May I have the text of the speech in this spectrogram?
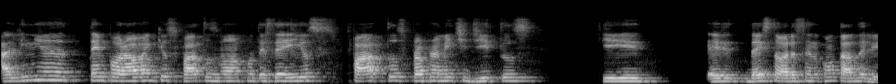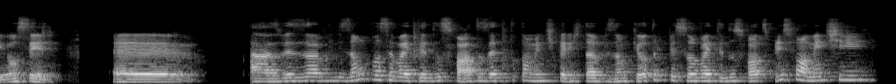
a linha temporal em que os fatos vão acontecer e os fatos propriamente ditos que ele- da história sendo contada ali. Ou seja, é, às vezes a visão que você vai ter dos fatos é totalmente diferente da visão que outra pessoa vai ter dos fatos, principalmente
